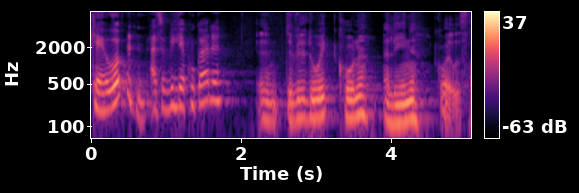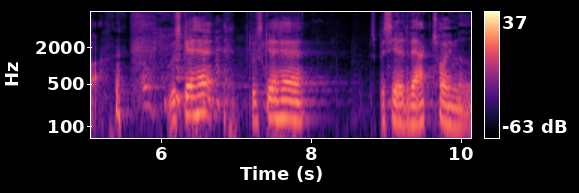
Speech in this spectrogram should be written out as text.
Kan jeg åbne den? Altså, vil jeg kunne gøre det? Øh, det vil du ikke kunne alene, går jeg ud fra. Du skal have, du skal have specielt værktøj med.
